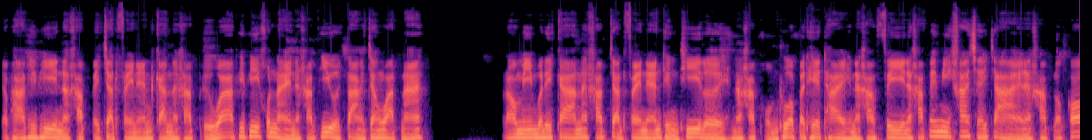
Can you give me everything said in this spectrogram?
จะพาพี่ๆนะครับ ไปจัดไฟแนนซ์กันนะครับ หรือว่าพี่ๆคนไหนนะครับ ที่อยู่ต่างจังหวัดนะ เรามีบริการนะครับจัดไฟแนนซ์ถึงที่เลยนะครับ ผมทั่วประเทศไทยนะครับฟรีนะครับไม่มีค่าใช้จ่ายนะครับ แล้วก็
